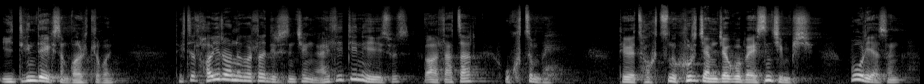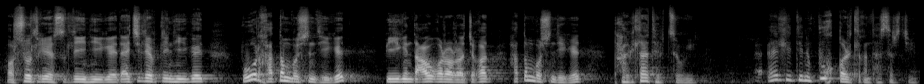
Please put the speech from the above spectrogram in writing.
идэгэндээ гэсэн горилго байна. Тэгтэл 2 хоног болоод ирсэн чинь Алидийн Иесус Лазар үхсэн байна. Тэгээ цогцсон хурж амжаагүй байсан ч юм биш. Бүр ясан оршуулгын ёслолыг хийгээд, ажил явдлыг хийгээд, бүр хадан булшинд хийгээд, биеийг нь давгаар ороож хагаад хадан булшинд хийгээд таглаа тавьсан үе. Алидийн бүх горилго нь тасарч юм.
